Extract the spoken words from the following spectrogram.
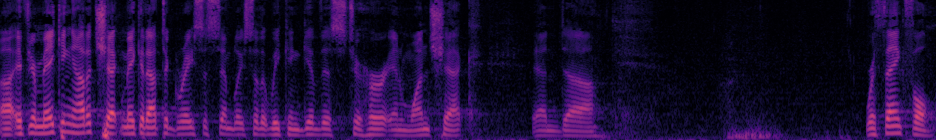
Uh, if you're making out a check, make it out to Grace Assembly so that we can give this to her in one check. And uh, we're thankful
